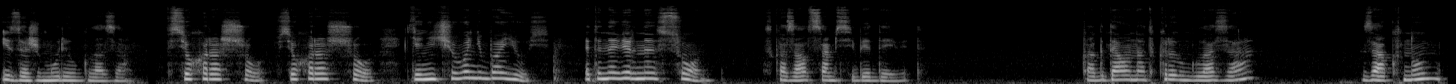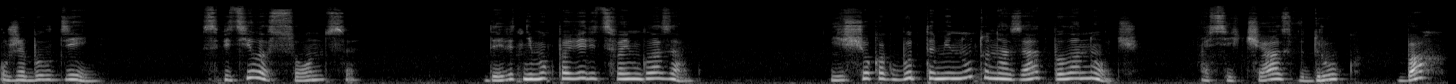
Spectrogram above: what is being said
и зажмурил глаза. Все хорошо, все хорошо, я ничего не боюсь. Это, наверное, сон, сказал сам себе Дэвид. Когда он открыл глаза, за окном уже был день. Светило солнце. Дэвид не мог поверить своим глазам. Еще как будто минуту назад была ночь, а сейчас вдруг бах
